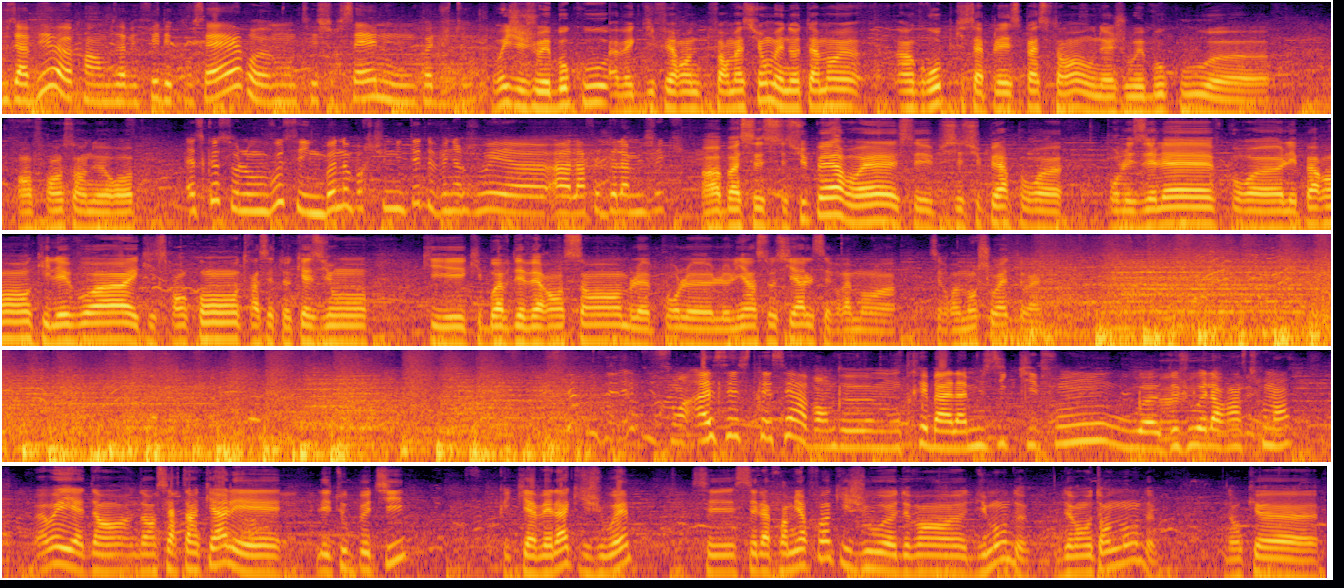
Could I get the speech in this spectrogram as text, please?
vous, avez, enfin, vous avez fait des concerts, monté sur scène ou pas du tout? Oui, j'ai joué beaucoup avec différentes formations, mais notamment un groupe qui s'appelait Espace-Temps, où on a joué beaucoup en France, en Europe. Est-ce que selon vous, c'est une bonne opportunité de venir jouer euh, à la fête de la musique? Ah bah c'est super, ouais, c'est super pour, euh, pour les élèves, pour euh, les parents qui les voient et qui se rencontrent à cette occasion, qui, qui boivent des verres ensemble, pour le, le lien social, c'est vraiment, c'est vraiment chouette, ouais. Assez stressés avant de montrer bah, la musique qu'ils font ou euh, de jouer leur instrument? Ah oui, il y a dans, dans certains cas, les, les tout petits qui, avaient là, qui jouaient, c'est c'est la première fois qu'ils jouent euh, devant euh, du monde, devant autant de monde. Donc euh,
